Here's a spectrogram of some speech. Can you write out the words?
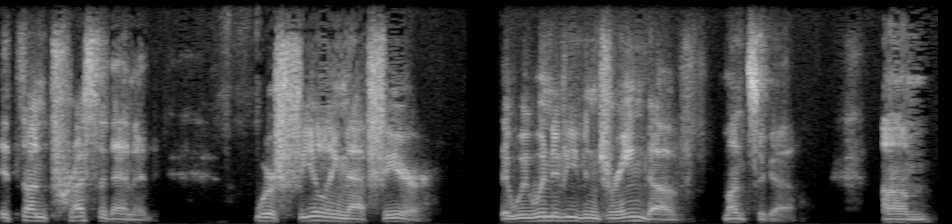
it's unprecedented. We're feeling that fear that we wouldn't have even dreamed of months ago. Um,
